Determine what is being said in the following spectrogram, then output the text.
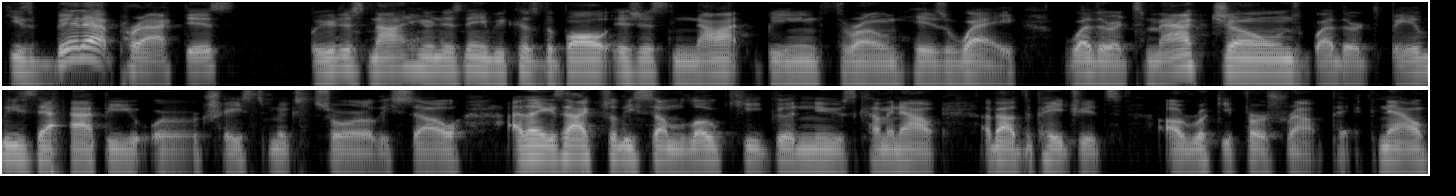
He's been at practice but you're just not hearing his name because the ball is just not being thrown his way, whether it's Mac Jones, whether it's Bailey Zappe, or Trace McSorley. So I think it's actually some low key good news coming out about the Patriots' uh, rookie first round pick. Now,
